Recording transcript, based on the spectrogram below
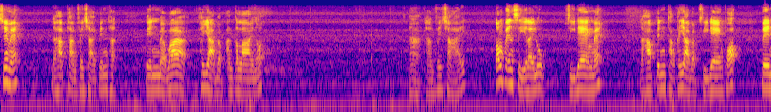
ใช่ไหมนะครับฐานไฟฉายเป็นเป็นแบบว่าขยะแบบอันตรายเนาะอ่าฐานไฟฉายต้องเป็นสีอะไรลูกสีแดงไหมนะครับเป็นถังขยะแบบสีแดง เพราะเป็น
